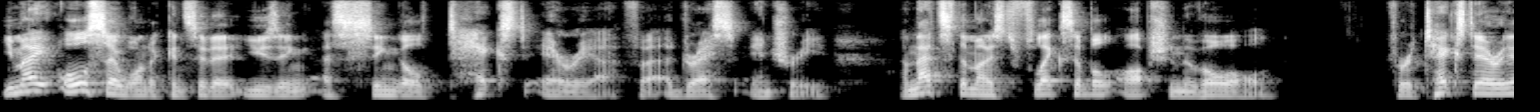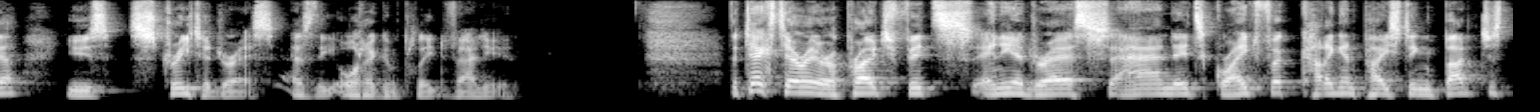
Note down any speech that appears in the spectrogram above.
you may also want to consider using a single text area for address entry. And that's the most flexible option of all. For a text area, use street address as the autocomplete value. The text area approach fits any address and it's great for cutting and pasting, but just,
